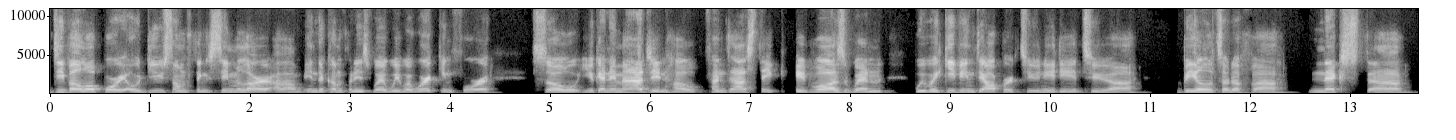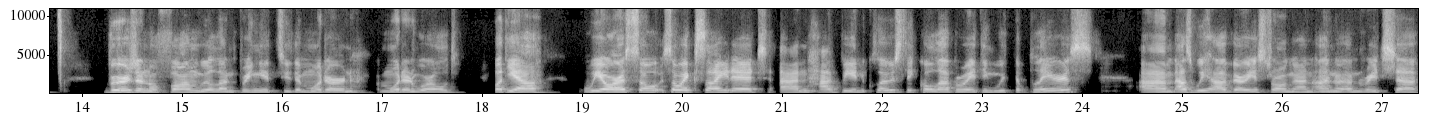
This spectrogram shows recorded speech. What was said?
develop or, or do something similar um, in the companies where we were working for. So you can imagine how fantastic it was when we were given the opportunity to uh, build sort of a next uh, version of FarmVille and bring it to the modern modern world. But yeah, we are so so excited and have been closely collaborating with the players um, as we have very strong and, and, and rich uh,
